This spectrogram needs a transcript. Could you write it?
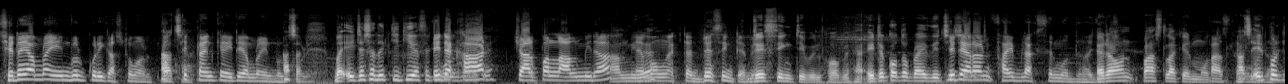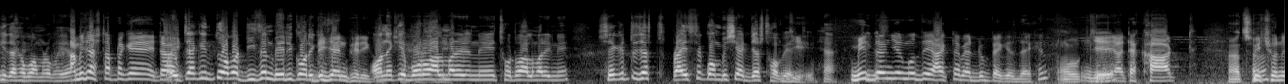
সেটাই আমরা ইনভলভ করি কাস্টমার প্রত্যেক ক্লায়েন্টকে এটাই আমরা ইনভলভ আচ্ছা। করি। ভাই এটার সাথে কি কি আছে এটা খাট চার পাল্লা আলমিরা। এবং একটা ড্রেসিং টেবিল ড্রেসিং টেবিল হবে হ্যাঁ। এটা কত প্রাইস দিচ্ছে এটা अराउंड 5 লাখস এর মধ্যে হয় अराउंड পাঁচ লাখের মধ্যে। আচ্ছা এরপর কি দেখাবো আমরা ভাইয়া? আমি জাস্ট আপনাকে এটা এটা কিন্তু আবার ডিজাইন ভেরি করে ডিজাইন vary করছে, হ্যাঁ, অনেকে বড় আলমারি নেই ছোট আলমারি নে সেক্ষেত্রে জাস্ট প্রাইসটা কম বেশি অ্যাডজাস্ট হবে আর কি হ্যাঁ। মিড রেঞ্জের মধ্যে একটা বেডরুম প্যাকেজ দেখেন। যে একটা খাট পিছনে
